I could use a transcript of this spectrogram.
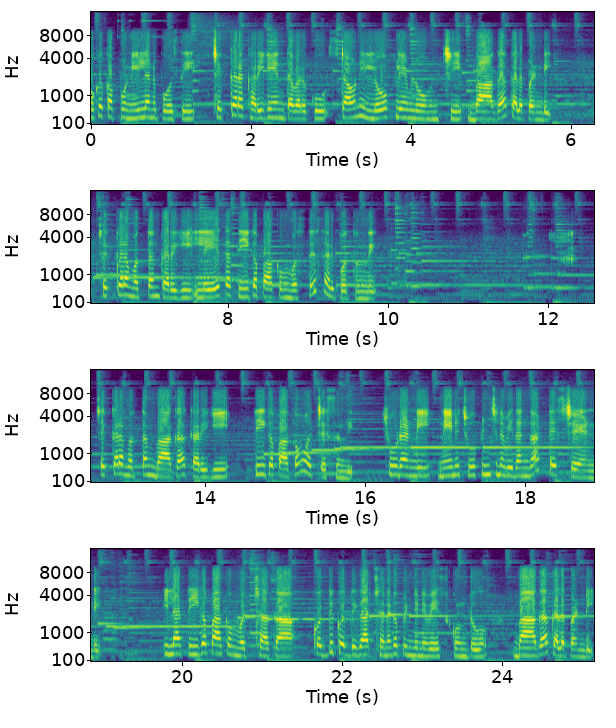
ఒక కప్పు నీళ్ళను పోసి చక్కెర కరిగేంత వరకు స్టవ్ని లో ఫ్లేమ్లో ఉంచి బాగా కలపండి. చక్కెర మొత్తం కరిగి లేత తీగ పాకం వస్తే సరిపోతుంది. చక్కెర మొత్తం బాగా కరిగి తీగ పాకం వచ్చేసింది. చూడండి నేను చూపించిన విధంగా టెస్ట్ చేయండి. ఇలా తీగ పాకం వచ్చాక కొద్ది కొద్దిగా శనగపిండిని వేసుకుంటూ బాగా కలపండి.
